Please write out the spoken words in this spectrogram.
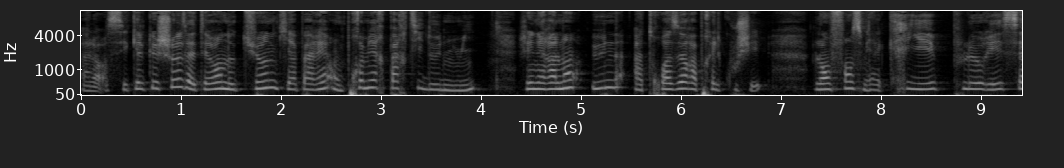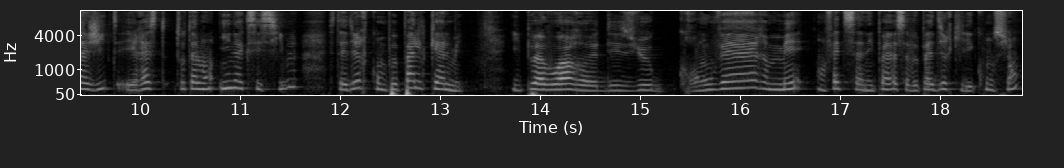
Alors, c'est quelque chose, la terreur nocturne, qui apparaît en première partie de nuit, généralement une à trois heures après le coucher. L'enfant se met à crier, pleurer, s'agite et reste totalement inaccessible, c'est-à-dire qu'on ne peut pas le calmer. Il peut avoir euh, des yeux grands ouverts, mais en fait, ça ne veut pas dire qu'il est conscient.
